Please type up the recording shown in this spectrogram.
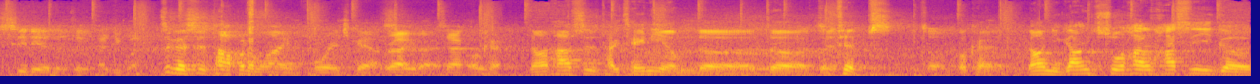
系列的这个排气管。这个是 top of the line for HKS，Right, 对不对. OK，然后它是 titanium 的的的 tips 错 OK，然后你刚刚说它它是一个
